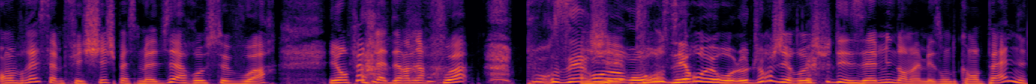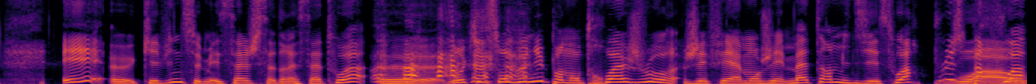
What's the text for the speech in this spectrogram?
En vrai, ça me fait chier, je passe ma vie à recevoir. Et en fait, la dernière fois, Pour zéro j'ai- euro. pour zéro euro. L'autre jour, j'ai reçu des amis dans ma maison de campagne. Et euh, Kevin, ce message s'adresse à toi. Euh, donc, ils sont venus pendant trois jours. J'ai fait à manger matin, midi et soir. Plus parfois,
